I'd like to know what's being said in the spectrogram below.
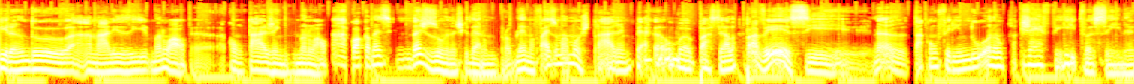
virando análise manual, é, a contagem manual. Ah, Coca, mas das urnas que deram um problema, faz uma amostragem, pega uma parcela para ver se né, tá conferindo ou não. Só que já é feito assim, né?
